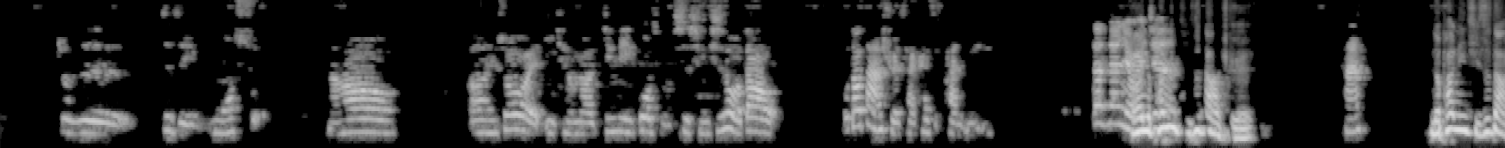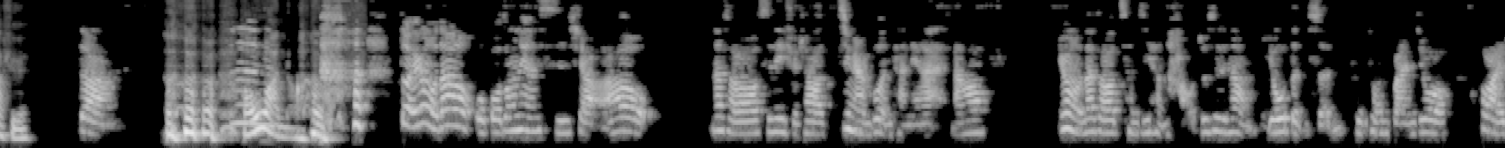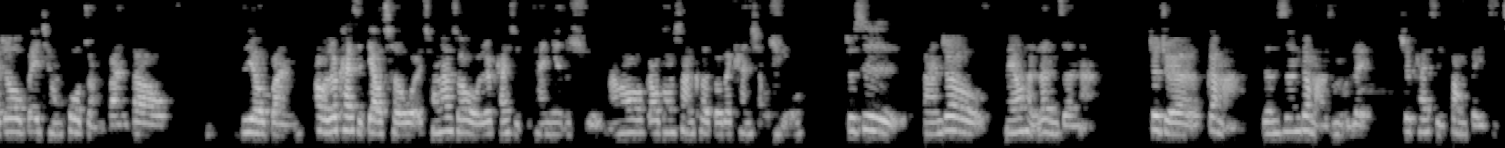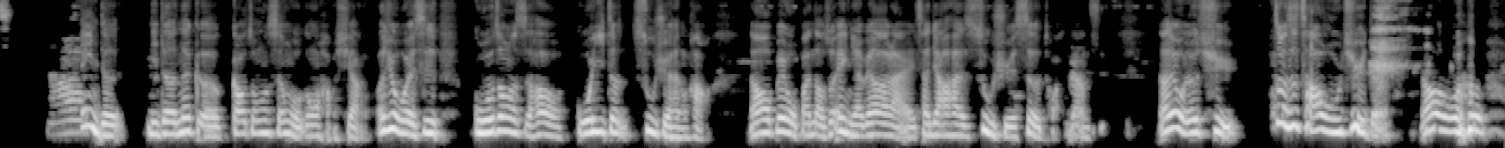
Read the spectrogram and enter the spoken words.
就是自己摸索，然后。呃，你说我以前有没有经历过什么事情？其实我到我到大学才开始叛逆，但但有一件叛逆期是大学啊？你的叛逆期是大学？对啊，好晚哦。对，因为我到我国中念私校，然后那时候私立学校竟然不能谈恋爱，然后因为我那时候成绩很好，就是那种优等生普通班，结果后来就被强迫转班到。自由班啊，我就开始掉车尾。从那时候我就开始不太念书，然后高中上课都在看小说，就是反正就没有很认真啊，就觉得干嘛人生干嘛这么累，就开始放飞自己。然后，哎，你的你的那个高中生活跟我好像，而且我也是国中的时候，国一的数学很好，然后被我班导说：“哎，你要不要来参加他的数学社团这样子？”然后我就去，真的是超无趣的。然后我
